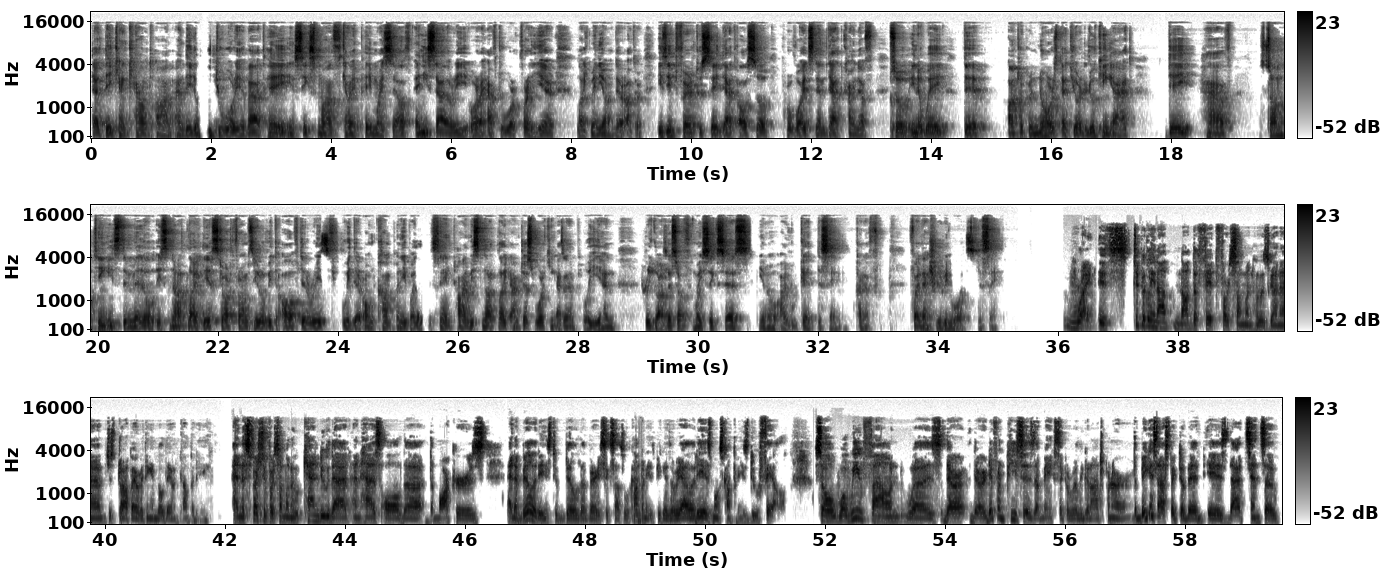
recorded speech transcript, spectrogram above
that they can count on and they don't need to worry about hey in six months can i pay myself any salary or i have to work for a year like many other other. Is it fair to say that also provides them that kind of so in a way the entrepreneurs that you're looking at they have something is the middle. It's not like they start from zero with all of the risk with their own company, but at the same time, it's not like I'm just working as an employee and regardless of my success, you know, I would get the same kind of financial rewards the same. Right. It's typically not not the fit for someone who's gonna just drop everything and build their own company. And especially for someone who can do that and has all the the markers and abilities to build a very successful companies because the reality is most companies do fail. So what we've found was there are, there are different pieces that makes like a really good entrepreneur. The biggest aspect of it is that sense of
